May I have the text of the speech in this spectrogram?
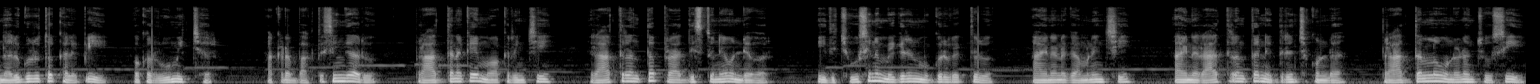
నలుగురితో కలిపి ఒక రూమ్ ఇచ్చారు. అక్కడ భక్తసింగ్ గారు ప్రార్థనకై మోకరించి రాత్రంతా ప్రార్థిస్తూనే ఉండేవారు. ఇది చూసిన మిగిలిన ముగ్గురు వ్యక్తులు ఆయనను గమనించి ఆయన రాత్రంతా నిద్రించకుండా ప్రార్థనలో ఉండడం చూసి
